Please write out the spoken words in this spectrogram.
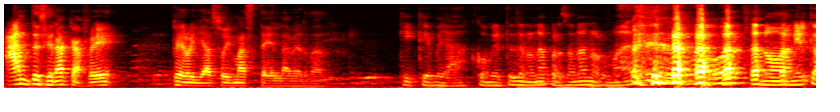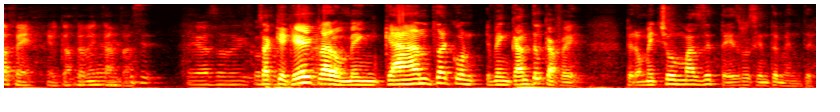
antes era café, pero ya soy más té, la verdad. Kike, ya, conviertes en una persona normal. Por favor. No, a mí el café, el café me encanta. O sea, que quede claro, me encanta con me encanta el café, pero me echo más de té recientemente.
